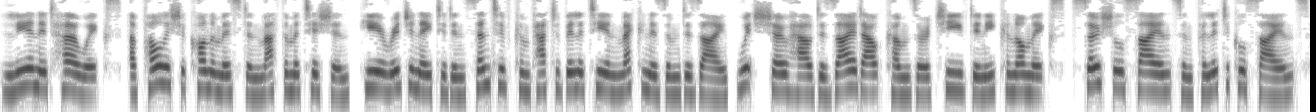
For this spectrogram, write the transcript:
Leonid Hurwicz, a Polish economist and mathematician, he originated incentive compatibility and mechanism design, which show how desired outcomes are achieved in economics, social science and political science.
